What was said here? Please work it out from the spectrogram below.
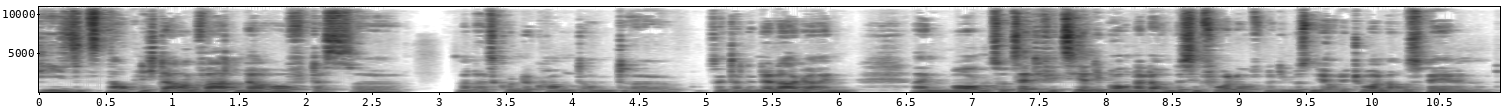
die sitzen auch nicht da und warten darauf, dass äh, man als Kunde kommt und äh, sind dann in der Lage, einen, einen Morgen zu zertifizieren. Die brauchen halt auch ein bisschen Vorlauf. Ne? Die müssen die Auditoren auswählen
